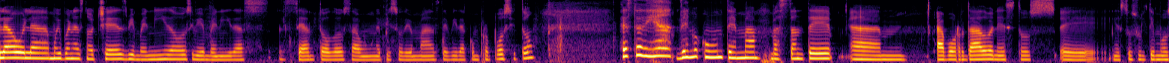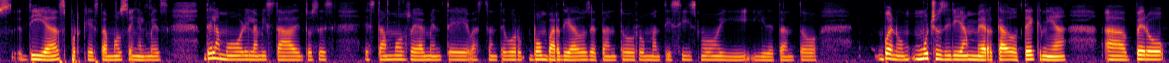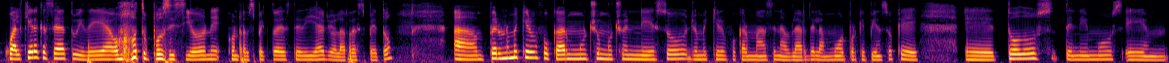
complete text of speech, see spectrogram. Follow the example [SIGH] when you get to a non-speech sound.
Hola, hola, muy buenas noches, bienvenidos y bienvenidas sean todos a un episodio más de Vida con propósito. Este día vengo con un tema bastante abordado en estos, eh, en estos últimos días porque estamos en el mes del amor y la amistad, entonces estamos realmente bastante bombardeados de tanto romanticismo y, y de tanto bueno, muchos dirían mercadotecnia, uh, pero cualquiera que sea tu idea [LAUGHS] o tu posición eh, con respecto a este día, yo la respeto. Uh, pero no me quiero enfocar mucho, mucho en eso. Yo me quiero enfocar más en hablar del amor porque pienso que eh, todos tenemos eh,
